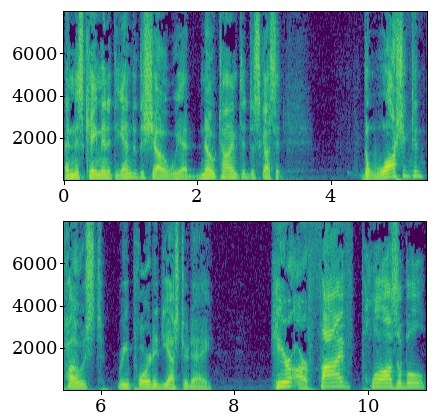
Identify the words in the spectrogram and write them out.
and this came in at the end of the show. We had no time to discuss it. The Washington Post reported yesterday here are five plausible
